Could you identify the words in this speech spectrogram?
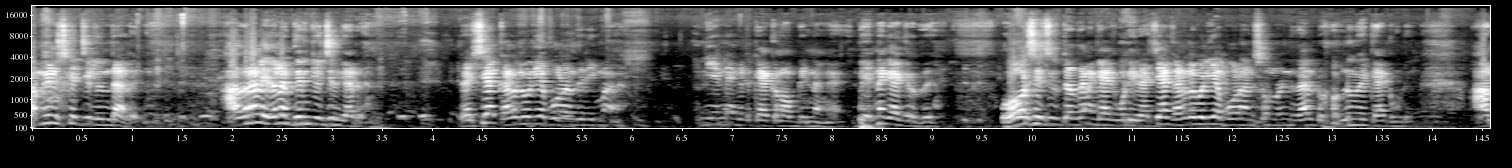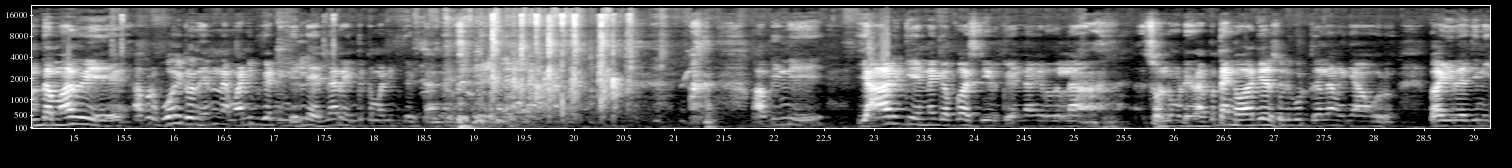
கம்யூனிஸ்ட் கட்சியில் இருந்தார். அதனால் இதெல்லாம் தெரிஞ்சு வச்சுருக்காரு. ரஷ்யா கடல் வழியாக போனது தெரியுமா? நீ என்ன என்கிட்ட கேட்கணும் அப்படின்னாங்க. இப்போ என்ன கேட்குறது? ஓவர்சீஸ் கிட்ட தானே கேட்க முடியும். ரஷ்யா கடல் வழியாக போகலான்னு சொன்னோன்னு தான் ஒன்றுமே கேட்க முடியும். அந்த மாதிரி அப்புறம் போயிட்டு வந்து என்ன மன்னிப்பு கேட்டீங்க? இல்லை எல்லாரும் எங்கிட்ட மன்னிப்பு கேட்டாங்க. அப்படின்னு யாருக்கு என்ன கெப்பாசிட்டி இருக்குது என்னங்கிறதெல்லாம் சொல்ல முடியாது. அப்போ தான் எங்கள் வாத்தியார் சொல்லி கொடுத்ததெல்லாம் எனக்கு ஞாபகம் வரும். பாகியராஜ் நீ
